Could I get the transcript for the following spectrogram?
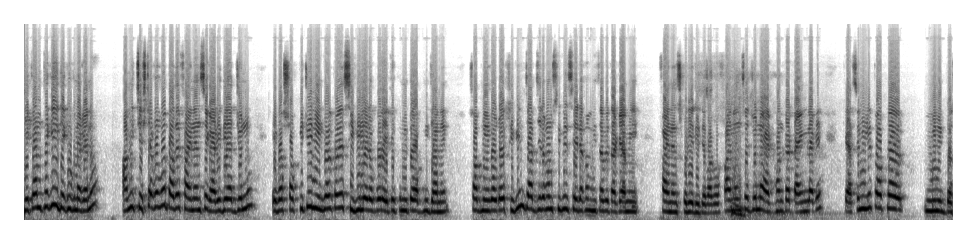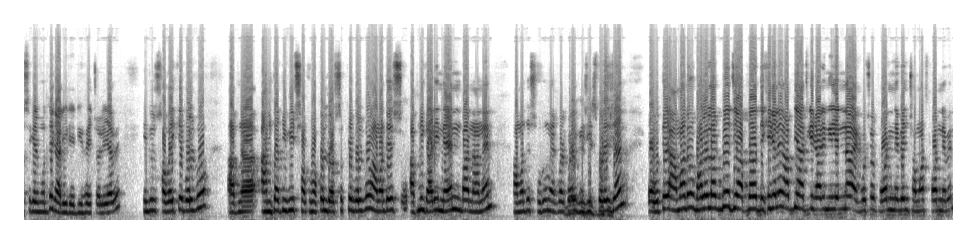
যেখান থেকেই দেখুক না কেন, আমি চেষ্টা করব তাদের ফাইন্যান্সে গাড়ি দেওয়ার জন্য। এবার সব কিছুই নির্ভর করে সিভিলের ওপর, এটুকুনি তো আপনি জানেন। সব নির্ভর করে সিভিল যার যেরকম সিভিল সেই রকম হিসাবে তাকে আমি ফাইন্যান্স করিয়ে দিতে পারব। ফাইন্যান্সের জন্য এক ঘণ্টা টাইম লাগে। ক্যাশে নিলে তো আপনার মিনিট দশেকের মধ্যে গাড়ি রেডি হয়ে চলে যাবে। কিন্তু সবাইকে বলব আপনার আমতা টিভির সকল দর্শককে বলব আমাদের আপনি গাড়ি নেন বা না নেন আমাদের শোরুম একবার করে ভিজিট করে যান। ওতে আমারও ভালো লাগবে যে আপনারা দেখে গেলেন আপনি আজকে গাড়ি নিলেন না এক বছর পর নেবেন ছ মাস পর নেবেন।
